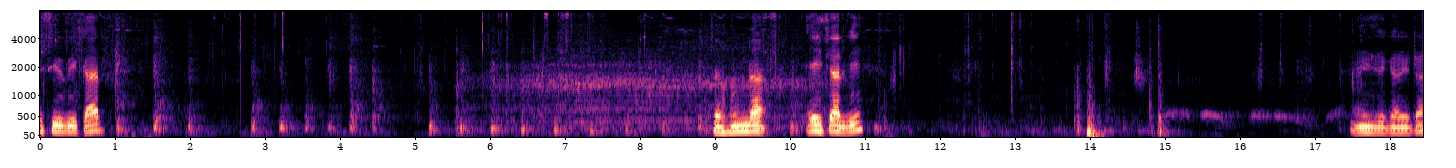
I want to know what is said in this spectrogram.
এসইউবি কার? তো হুন্ডা এইচ আর বি এই যে গাড়িটা।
